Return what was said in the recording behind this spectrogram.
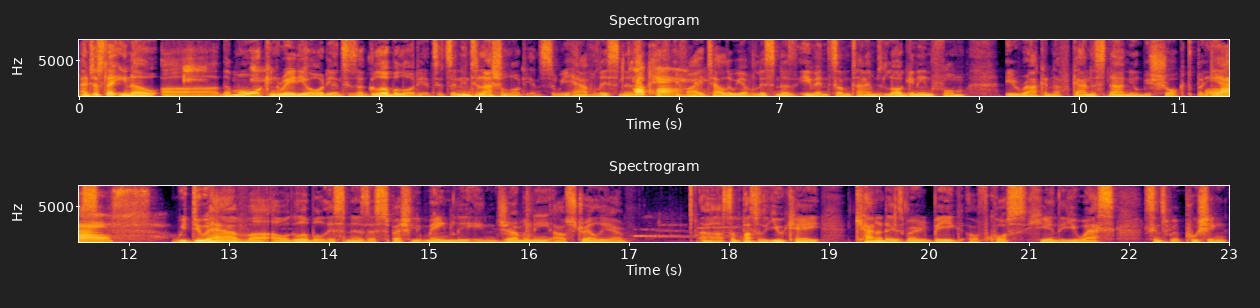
and just let you know, uh, the Milwaukee radio audience is a global audience. It's an international audience. So we have listeners. Okay. If, if, I tell you we have listeners, even sometimes logging in from Iraq and Afghanistan, you'll be shocked. But yes. We do have uh, our global listeners, especially mainly in Germany, Australia, uh, some parts of the UK, Canada is very big. Of course, here in the US, since we're pushing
